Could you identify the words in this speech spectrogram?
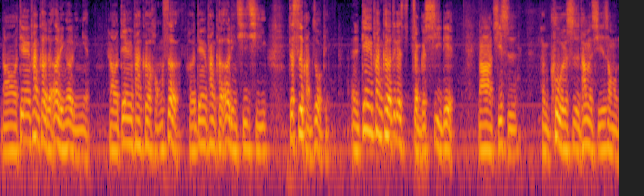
然后《电狱判客》的二零二零年，还有《电狱判客红色》和《电狱判客二零七七》这四款作品。呃，《电狱判客》这个整个系列，那其实很酷的是，他们其实从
